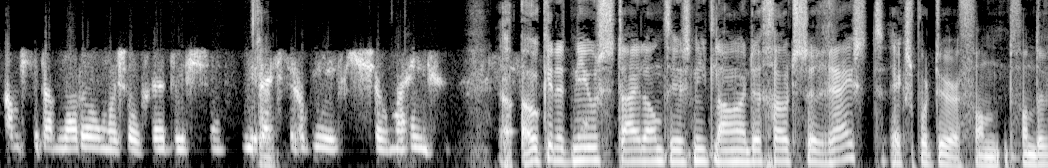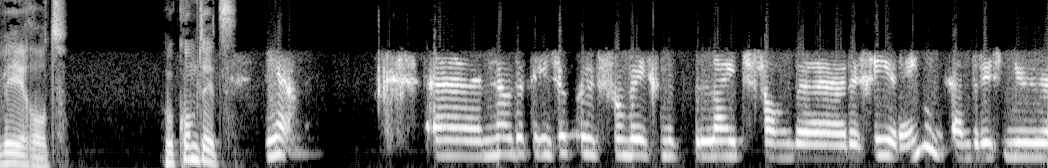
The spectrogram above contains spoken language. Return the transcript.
Amsterdam naar Rome zover. Dus je reist er ook niet eventjes zomaar heen. Ook in het nieuws, Thailand is niet langer de grootste rijstexporteur van, van de wereld. Hoe komt dit? Ja. Nou, dat is ook vanwege het beleid van de regering. En er is nu,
